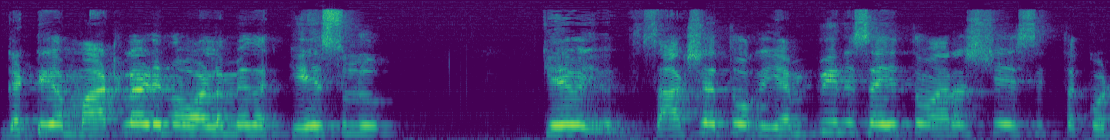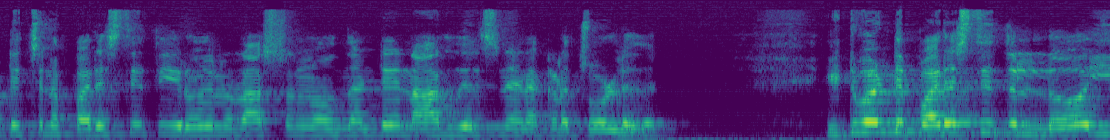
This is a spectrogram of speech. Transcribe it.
గట్టిగా మాట్లాడిన వాళ్ళ మీద కేసులు సాక్షాత్ ఒక ఎంపీని సైతం అరెస్ట్ చేసి కొట్టించిన పరిస్థితి ఈ రోజున రాష్ట్రంలో ఉందంటే నాకు తెలిసి నేను ఎక్కడ చూడలేదు ఇటువంటి పరిస్థితుల్లో ఈ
